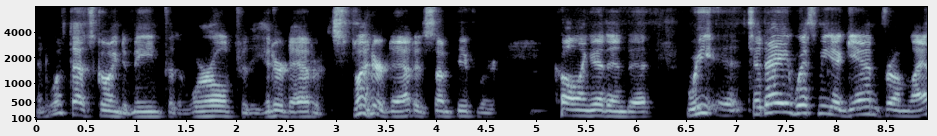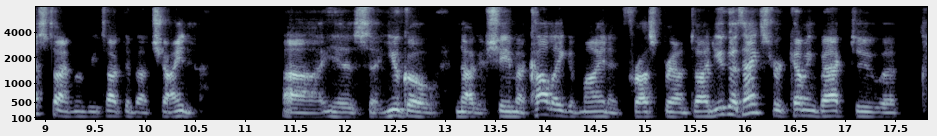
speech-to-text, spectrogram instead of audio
and what that's going to mean for the world, for the internet, or the splinternet, as some people are calling it. And uh, we uh, today with me again from last time when we talked about China uh, is uh, Yuko Nagashima, colleague of mine at Frost Brown Todd. Yuko, thanks for coming back to uh,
